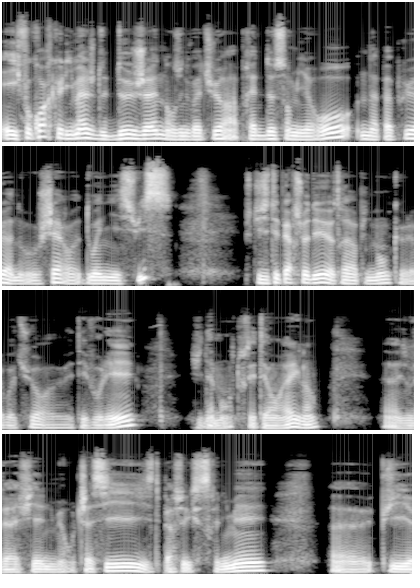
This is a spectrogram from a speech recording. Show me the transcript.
Et il faut croire que l'image de deux jeunes dans une voiture à près de 200 000 euros n'a pas plu à nos chers douaniers suisses, puisqu'ils étaient persuadés euh, très rapidement que la voiture euh, était volée. Évidemment, tout était en règle. Hein. Ils ont vérifié le numéro de châssis, ils étaient persuadés que ce serait limé. Euh, puis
